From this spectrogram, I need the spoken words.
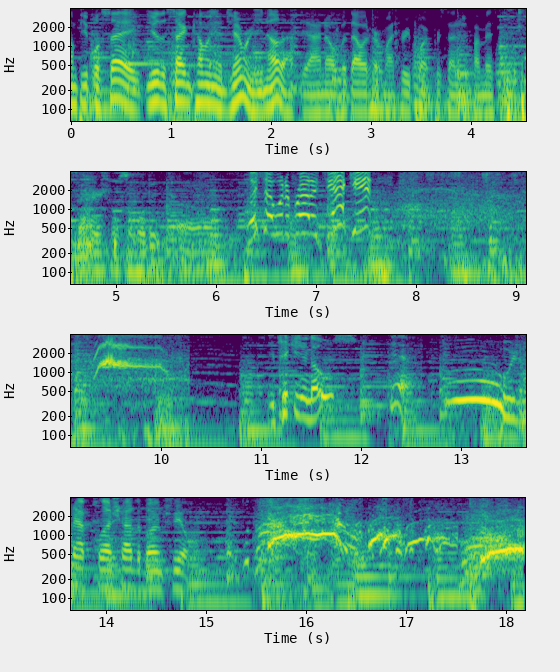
Some people say you're the second coming of Jimmer. You know that. Yeah, I know, but that would hurt my three point percentage if I missed it. Is that how you're supposed to hold it? Uh, Wish I would have brought a jacket. you picking your nose? Yeah. Ooh, isn't that plush? How the buns feel?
